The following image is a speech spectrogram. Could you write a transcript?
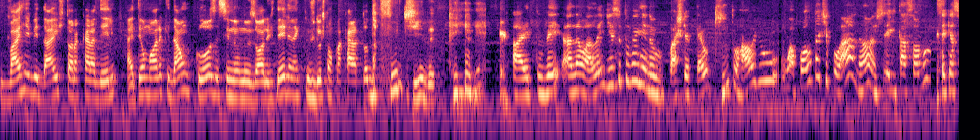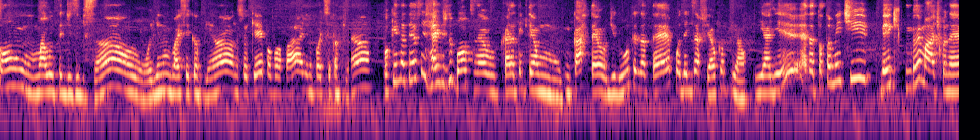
vai revidar e estoura a cara dele. Aí tem uma hora que dá um close assim no- nos olhos dele, né? Que os dois estão com a cara toda fudida. Aí tu vê. Ah, não, além disso, tu vê ali no. Acho que até o quinto round, o, o Apollo tá tipo, ah, não, ele tá só. Isso aqui é só um- uma luta de exibição, ele não vai ser campeão, não sei o que, papapá, ele não pode ser campeão. Porque ainda tem essas regras do boxe, né? O cara tem que ter um, um cartel de lutas até poder desafiar o campeão. E ali era totalmente meio que emblemático, né?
